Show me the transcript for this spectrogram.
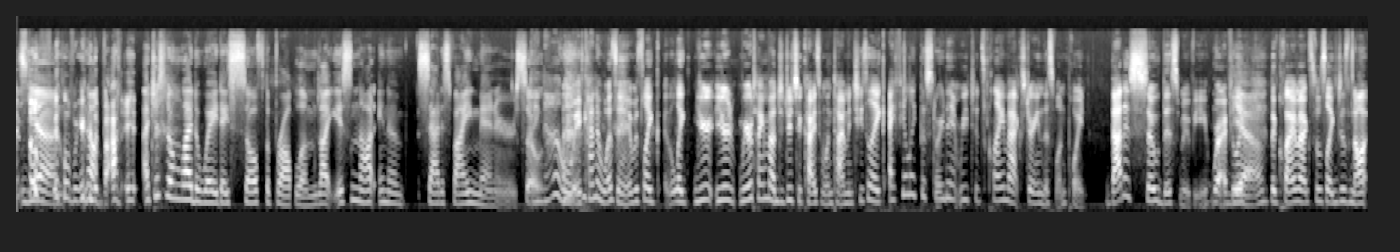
I still Yeah, feel weird no, about it. I just don't like the way they solve the problem. Like it's not in a satisfying manner. So I know it kind of wasn't. It was like like you're you're we were talking about Jujutsu Kaisen one time, and she's like, I feel like the story didn't reach its climax during this one point. That is so this movie where I feel like the climax was like just not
